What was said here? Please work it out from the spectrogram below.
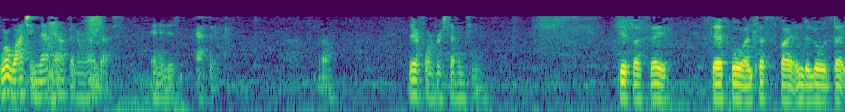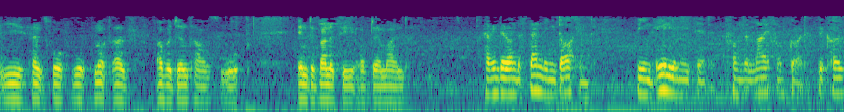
We're watching that happen around us, and it is epic. Therefore, verse 17. This I say, therefore, and testify in the Lord that ye henceforth walk not as other Gentiles walk, in the vanity of their mind. Having their understanding darkened, being alienated from the life of God because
